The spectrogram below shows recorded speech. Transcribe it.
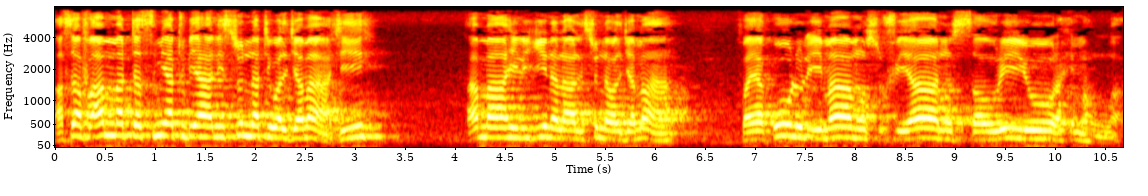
Asafa amma tasmiyatu bi ahli sunnati wal jamaati ama hili jina la ahli sunna wal jamaa fayaqulu al-imam sufyan as-sawri rahimahullah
